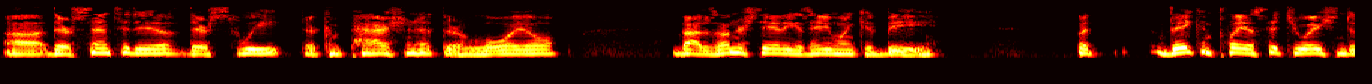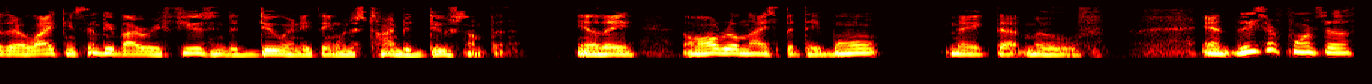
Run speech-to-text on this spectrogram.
Uh, they're sensitive, they're sweet, they're compassionate, they're loyal, about as understanding as anyone could be. But they can play a situation to their liking simply by refusing to do anything when it's time to do something. You know, they all real nice, but they won't make that move. And these are forms of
